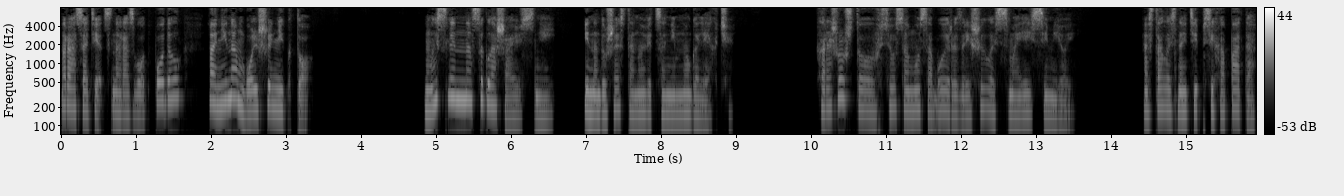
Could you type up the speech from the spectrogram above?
Раз отец на развод подал, они нам больше никто. Мысленно соглашаюсь с ней, и на душе становится немного легче. Хорошо, что все само собой разрешилось с моей семьей. Осталось найти психопата,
